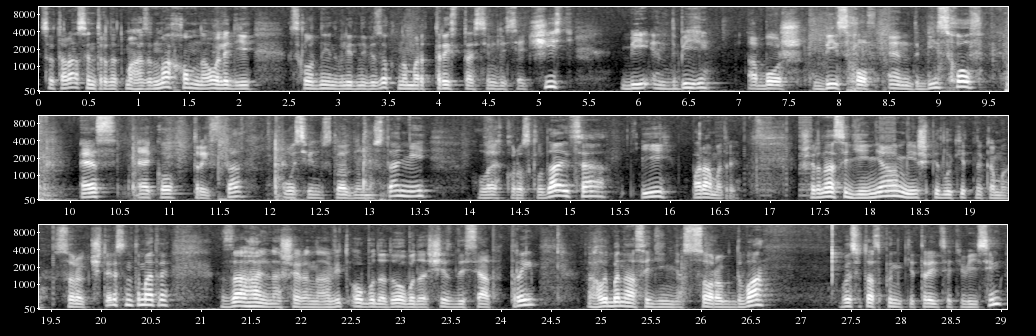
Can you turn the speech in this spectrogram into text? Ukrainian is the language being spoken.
Це Тарас, інтернет-магазин Махом. На огляді складний інвалідний візок номер 376 B&B або ж Bischoff Bischoff S Eco 300. Ось він в складеному стані, легко розкладається і параметри. Ширина сидіння між підлокітниками 44 см, загальна ширина від обода до обода 63 глибина сидіння 42 висота спинки 38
